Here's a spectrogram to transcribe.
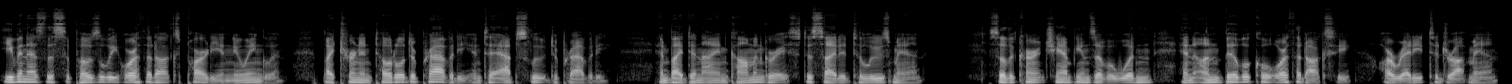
Even as the supposedly orthodox party in New England, by turning total depravity into absolute depravity, and by denying common grace decided to lose man. So the current champions of a wooden and unbiblical orthodoxy are ready to drop man.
